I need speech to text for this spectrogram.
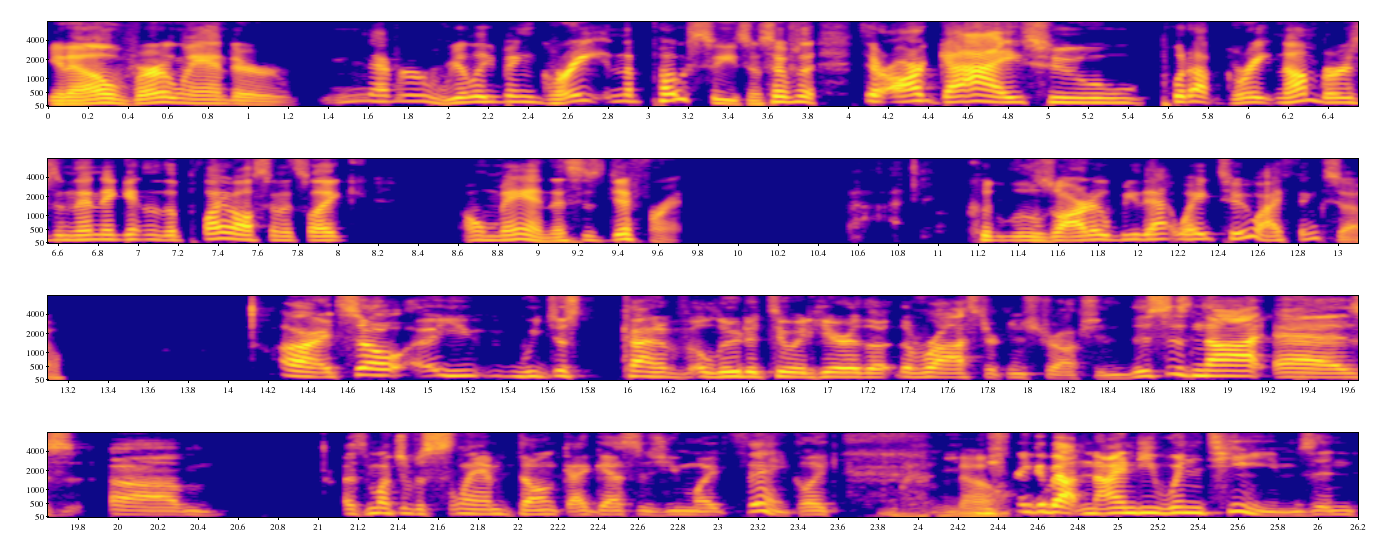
You know, Verlander never really been great in the postseason. So there are guys who put up great numbers and then they get into the playoffs and it's like, oh man, this is different. Could Luzardo be that way too? I think so. All right, so uh, you we just kind of alluded to it here the the roster construction. This is not as um as much of a slam dunk, I guess, as you might think. Like, no. you think about 90 win teams and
